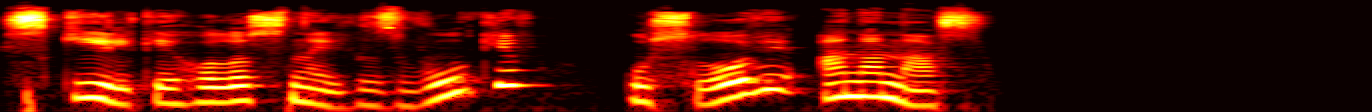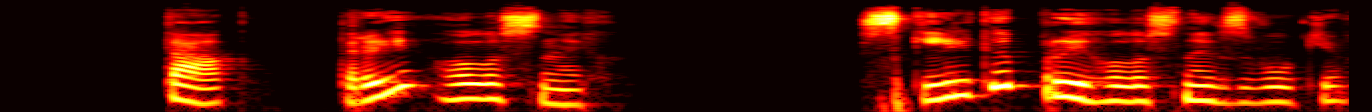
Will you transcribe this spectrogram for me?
скільки голосних звуків у слові ананас? Так, три голосних. Скільки приголосних звуків?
